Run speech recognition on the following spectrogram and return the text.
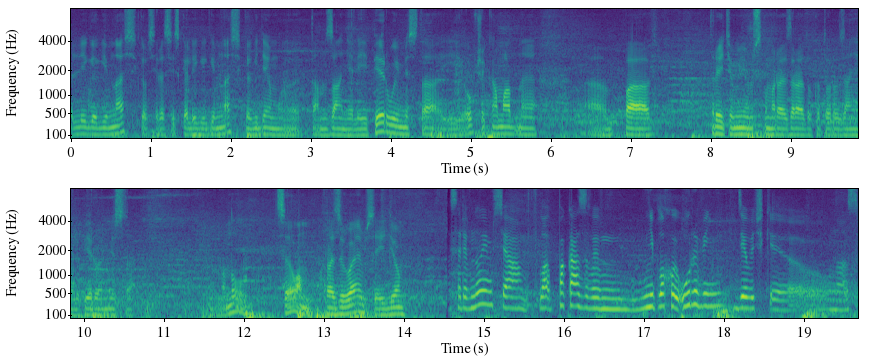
Лига гимнастика, Всероссийская лига гимнастика, где мы там заняли и первые места, и общекомандные э, по третьему юношескому разряду, которые заняли первое место. Ну, в целом развиваемся, идем. Соревнуемся, показываем неплохой уровень. Девочки э, у нас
